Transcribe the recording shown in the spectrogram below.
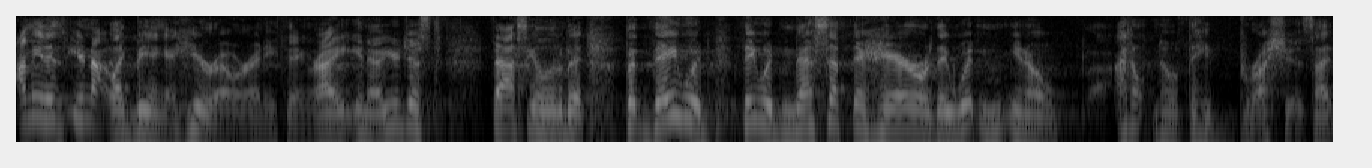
I mean, you're not like being a hero or anything, right? You know, you're just fasting a little bit. But they would, they would mess up their hair or they wouldn't, you know, I don't know if they had brushes. I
